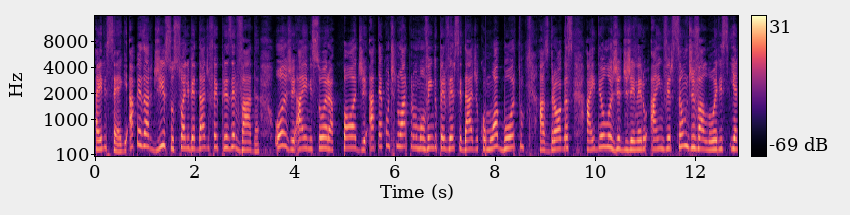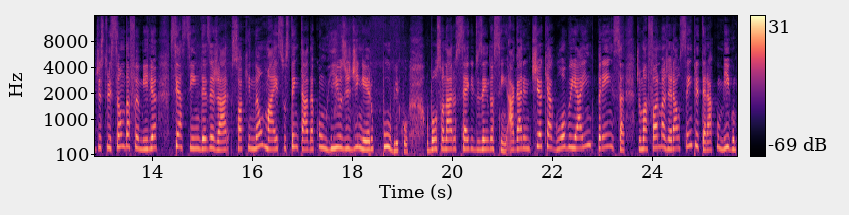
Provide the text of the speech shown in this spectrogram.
Aí ele segue. Apesar disso, sua liberdade foi preservada. Hoje, a emissora pode até continuar promovendo perversidade como o aborto, as drogas, a ideologia de gênero, a inversão de valores e a destruição da família, se assim desejar, só que não mais sustentada com rios de dinheiro público. O Bolsonaro segue dizendo assim: a garantia que a Globo e a imprensa, de uma forma geral, sempre terá comigo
